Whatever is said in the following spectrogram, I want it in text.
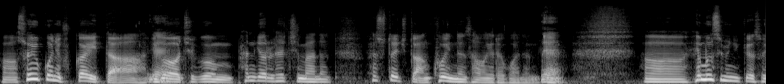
어, 소유권이 국가에 있다. 이거 네. 지금 판결을 했지만은 회수되지도 않고 있는 상황이라고 하는데 네. 어, 해문수민님께서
